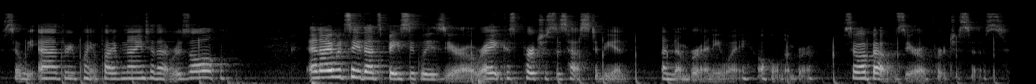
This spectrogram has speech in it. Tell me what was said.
So we add 3.59 to that result. And I would say that's basically zero, right? Because purchases has to be a, a number anyway, a whole number. So about zero purchases.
